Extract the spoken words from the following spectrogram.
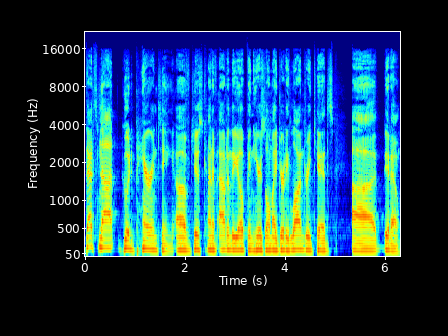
That's not good parenting of just kind of out in the open here's all my dirty laundry kids. Uh you know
